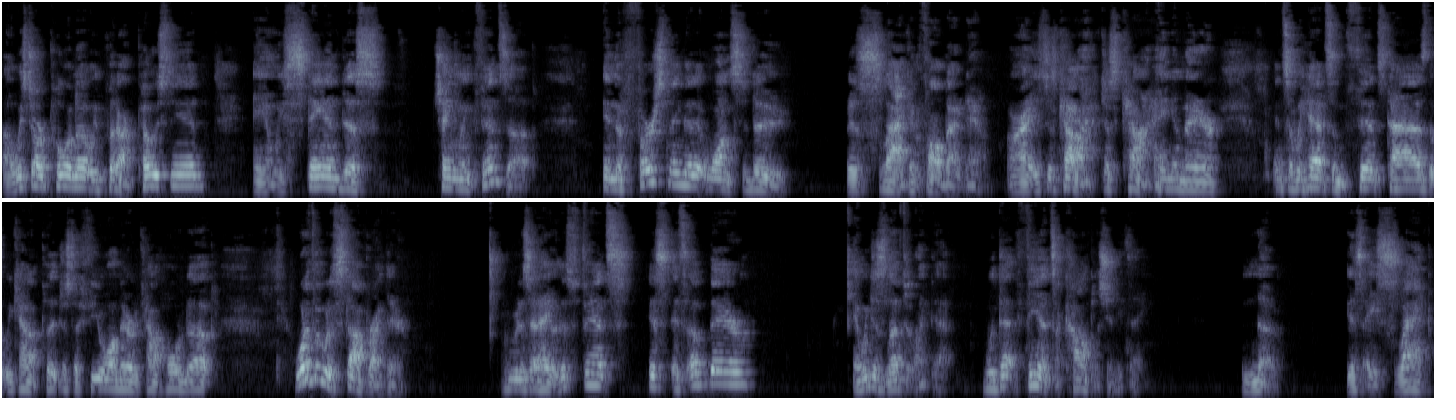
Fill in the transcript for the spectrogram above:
uh, we started pulling up. We put our post in, and we stand this chain link fence up. And the first thing that it wants to do is slack and fall back down. All right, it's just kind of just kind of hanging there. And so we had some fence ties that we kind of put just a few on there to kind of hold it up. What if it would have stopped right there? We would have said, "Hey, this fence, it's it's up there and we just left it like that. Would that fence accomplish anything? No. It's a slack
